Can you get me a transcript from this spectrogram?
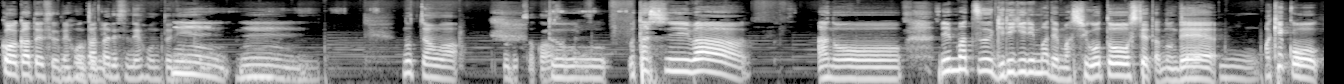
怖かったですよね、怖本当に。かったですね、本当に。うん。うん。のっちゃんはどうでしたか？と私は、あのー年末ギリギリまでまあ仕事をしてたので、うんまあ、結構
